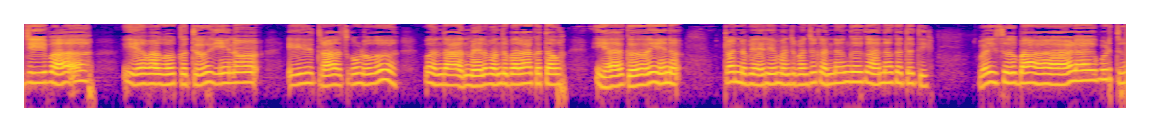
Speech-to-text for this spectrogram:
ಜೀವ ಯಾವಾಗ ಹೋಗತ್ತು ಏನೋ, ಈ ತ್ರಾಸಗಳು ಒಂದಾದ್ಮೇಲೆ ಒಂದು ಬರಾಕತ್ತಾವ. ಯಾಕ ಏನು ಕಣ್ಣ ಬೇರೆ ಮಂಜು ಮಂಜು ಕಣ್ಣಂಗೆ ಕಾಣಕತ್ತೈತಿ. ವಯಸ್ಸು ಭಾಳ ಆಗ್ಬಿಡ್ತು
